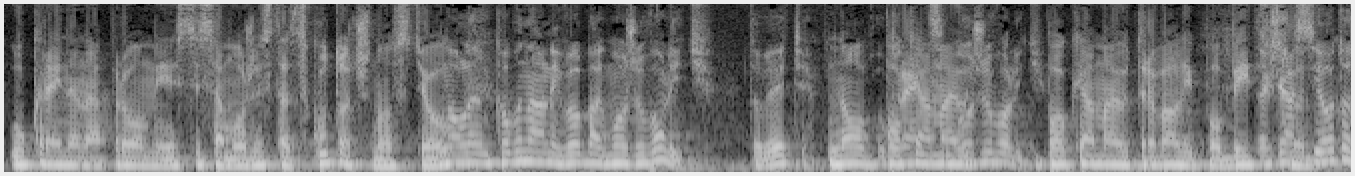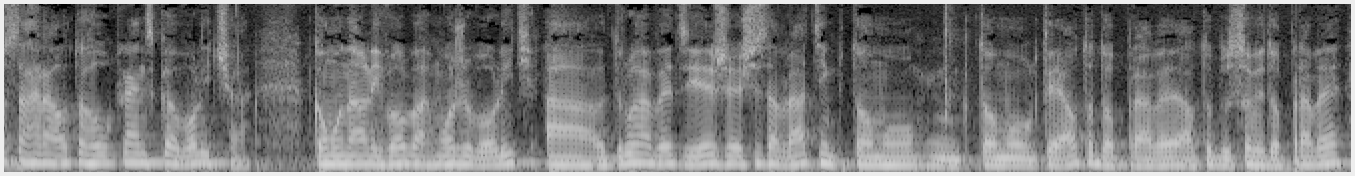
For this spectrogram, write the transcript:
Ukrajina na prvom mieste sa môže stať skutočnosťou. No len v komunálnych voľbách môžu voliť. To viete. No, pokiaľ majú, môžu voliť. pokiaľ majú trvalý pobyt. Takže čo... asi o to sa hrá o toho ukrajinského voliča. V komunálnych voľbách môžu voliť. A druhá vec je, že ešte sa vrátim k tomu, k tomu k tej autodoprave, autobusovej doprave,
